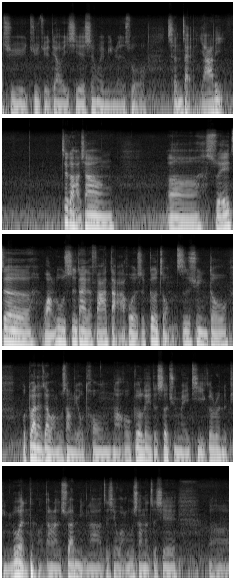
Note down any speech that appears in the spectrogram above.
去拒绝掉一些身为名人所承载的压力。这个好像，呃，随着网络时代的发达，或者是各种资讯都不断的在网络上流通，然后各类的社群媒体、各论的评论啊，当然酸民啦，这些网络上的这些。呃，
